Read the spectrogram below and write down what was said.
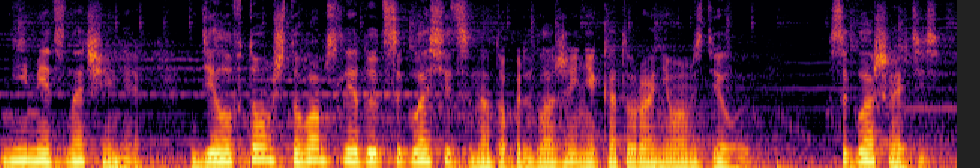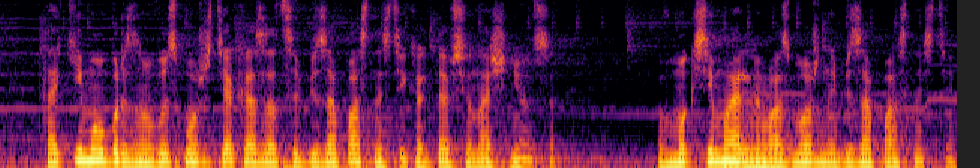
«Не имеет значения. Дело в том, что вам следует согласиться на то предложение, которое они вам сделают. Соглашайтесь. Таким образом вы сможете оказаться в безопасности, когда все начнется. В максимально возможной безопасности.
